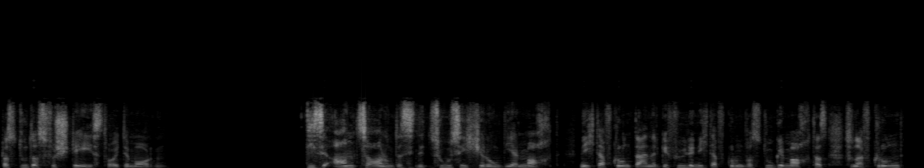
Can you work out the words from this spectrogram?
dass du das verstehst heute Morgen. Diese Anzahlung, das ist eine Zusicherung, die er macht. Nicht aufgrund deiner Gefühle, nicht aufgrund, was du gemacht hast, sondern aufgrund,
